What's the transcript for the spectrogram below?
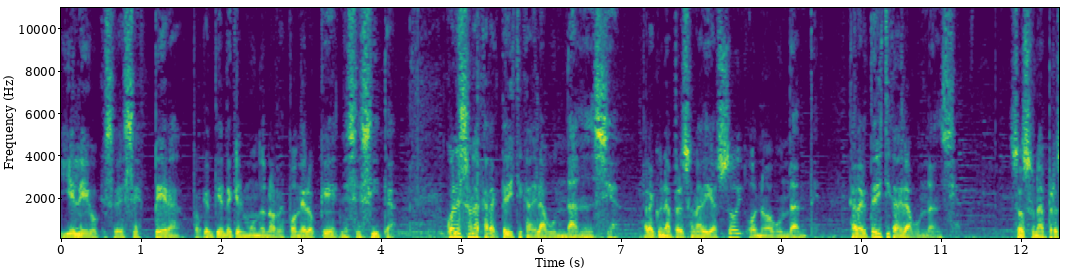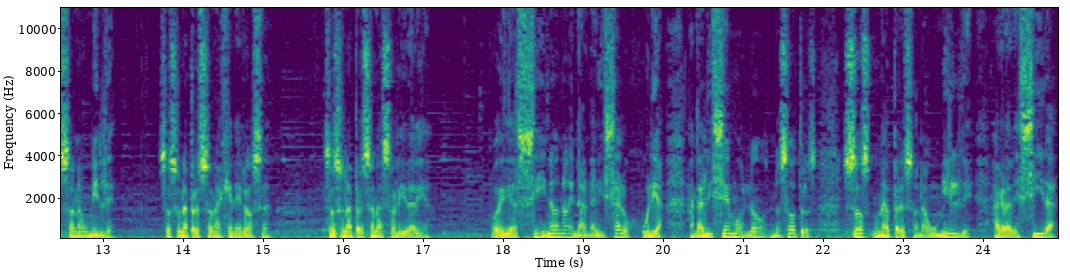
y el ego que se desespera porque entiende que el mundo no responde a lo que necesita. ¿Cuáles son las características de la abundancia? Para que una persona diga soy o no abundante. Características de la abundancia. ¿Sos una persona humilde? ¿Sos una persona generosa? ¿Sos una persona solidaria? Podrías, sí, no, no, analizarlo, Julia, analicémoslo nosotros. ¿Sos una persona humilde, agradecida,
